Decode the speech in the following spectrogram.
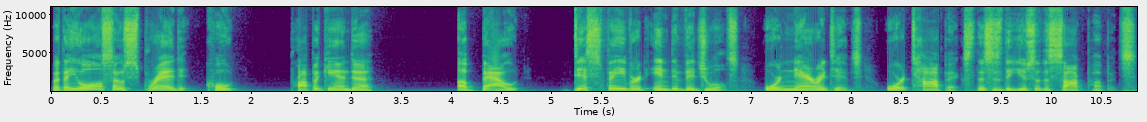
but they also spread, quote, propaganda about disfavored individuals or narratives or topics. This is the use of the sock puppets.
